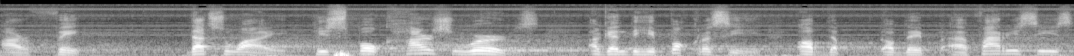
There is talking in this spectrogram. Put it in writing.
are fake. That's why he spoke harsh words against the hypocrisy of the, of the uh, Pharisees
